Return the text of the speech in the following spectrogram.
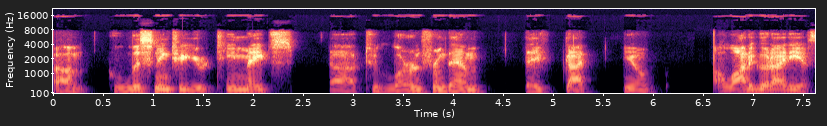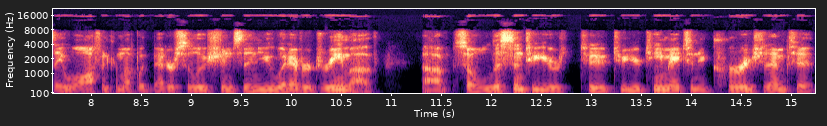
Um, listening to your teammates uh, to learn from them. They've got you know a lot of good ideas. They will often come up with better solutions than you would ever dream of. Uh, so listen to your to to your teammates and encourage them to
